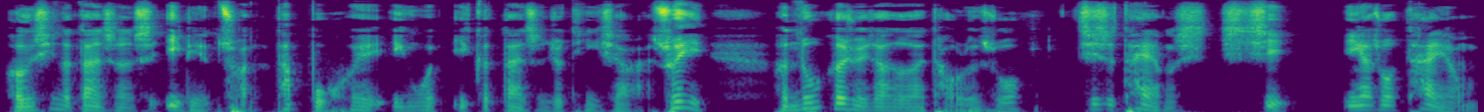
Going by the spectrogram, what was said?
恒星的诞生是一连串的，它不会因为一个诞生就停下来。所以很多科学家都在讨论说，其实太阳系应该说太阳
